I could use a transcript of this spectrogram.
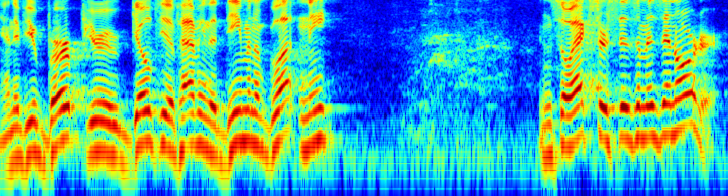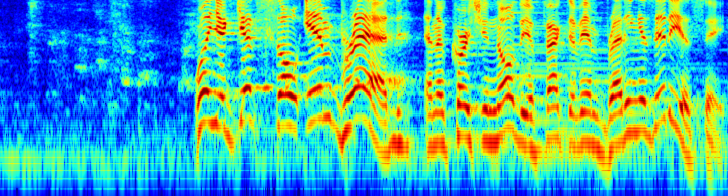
And if you burp, you're guilty of having the demon of gluttony. And so exorcism is in order. Well, you get so inbred, and of course, you know the effect of inbreeding is idiocy.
